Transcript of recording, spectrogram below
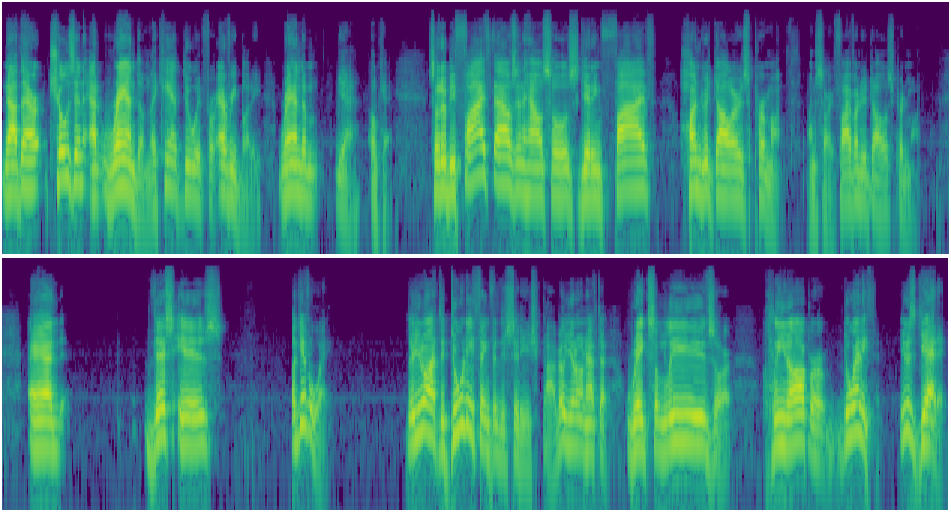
Now they're chosen at random. They can't do it for everybody. Random, yeah, okay. So there'll be 5,000 households getting $500 per month. I'm sorry, $500 per month. And this is a giveaway. So you don't have to do anything for the city of Chicago. You don't have to rake some leaves or clean up or do anything. You just get it.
